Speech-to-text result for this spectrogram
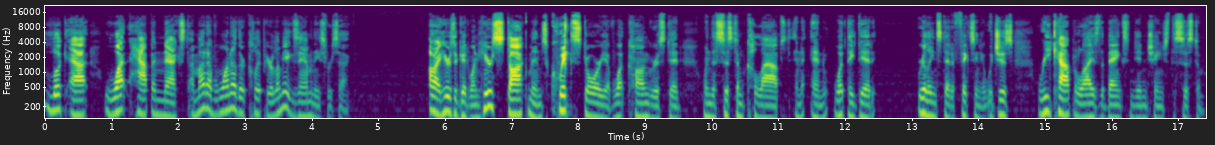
look at what happened next. I might have one other clip here. Let me examine these for a sec. All right, here's a good one. Here's Stockman's quick story of what Congress did when the system collapsed and, and what they did really instead of fixing it, which is recapitalize the banks and didn't change the system.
